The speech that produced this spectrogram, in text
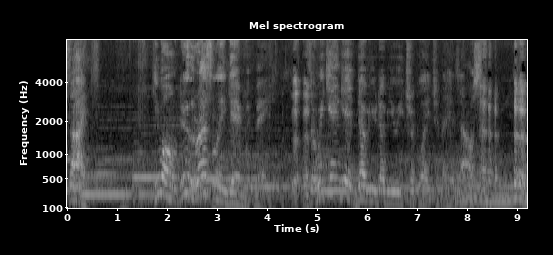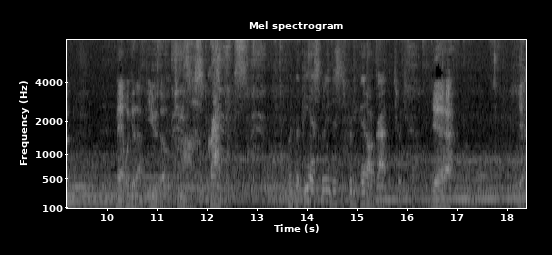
Besides, he won't do the wrestling game with me. So we can't get WWE Triple H into his house. Man, look at that view though. Jesus. graphics. With the PS3, this is pretty good on graphics. What you think? Yeah. Yeah.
